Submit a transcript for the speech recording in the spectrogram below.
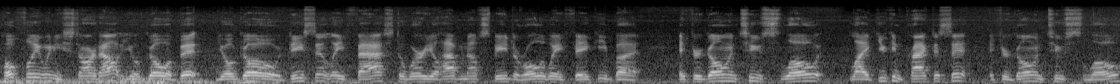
hopefully when you start out, you'll go a bit, you'll go decently fast to where you'll have enough speed to roll away fakie, but if you're going too slow, like you can practice it if you're going too slow,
